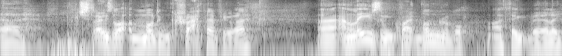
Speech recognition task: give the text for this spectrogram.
Uh, which throws a lot of mud and crap everywhere uh, and leaves them quite vulnerable, I think, really.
